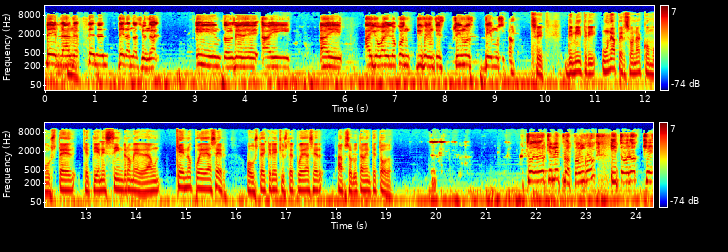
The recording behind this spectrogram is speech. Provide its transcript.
de la, de, la, de la nacional. Y entonces eh, ahí, ahí, ahí yo bailo con diferentes ritmos de música. Sí. Dimitri, una persona como usted que tiene síndrome de Down, ¿qué no puede hacer? ¿O usted cree que usted puede hacer absolutamente todo? Todo lo que me propongo y todo lo que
